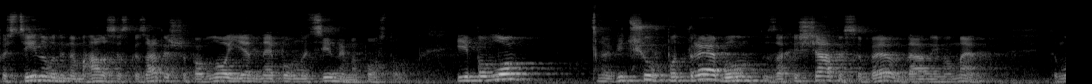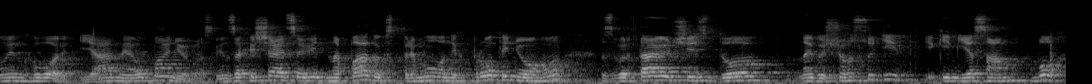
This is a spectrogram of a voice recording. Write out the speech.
Постійно вони намагалися сказати, що Павло є неповноцінним апостолом. І Павло відчув потребу захищати себе в даний момент. Тому він говорить: Я не обманюю вас. Він захищається від нападок, спрямованих проти нього, звертаючись до найвищого судді, яким є сам Бог.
